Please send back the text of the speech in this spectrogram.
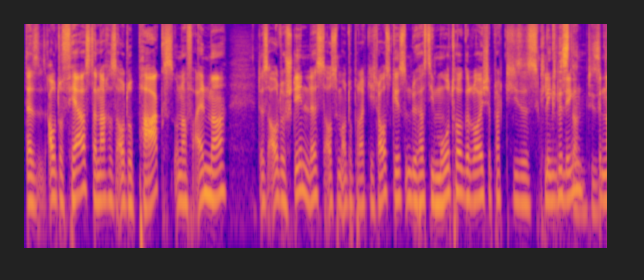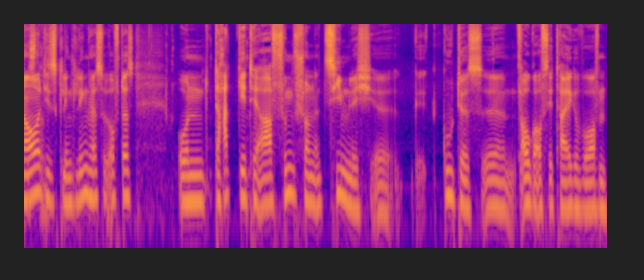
das Auto fährst, danach das Auto parkst und auf einmal das Auto stehen lässt, aus dem Auto praktisch rausgehst und du hörst die Motorgeräusche, praktisch dieses Kling-Kling. Dieses genau, Knistern. dieses Kling-Kling hörst du oft das. Und da hat GTA 5 schon ziemlich äh, gutes äh, Auge aufs Detail geworfen.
